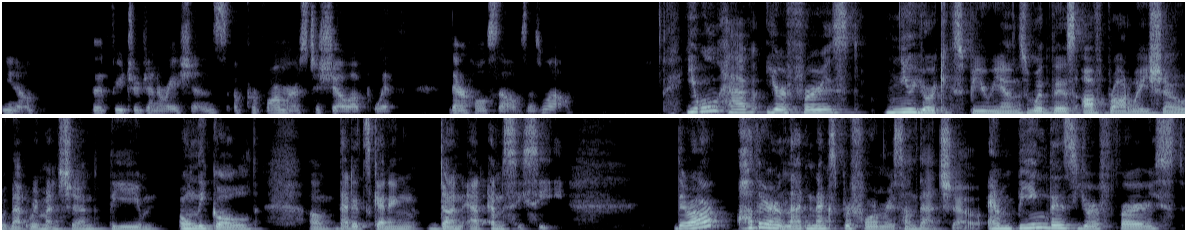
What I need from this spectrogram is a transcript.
you know, the future generations of performers to show up with their whole selves as well. You will have your first New York experience with this off Broadway show that we mentioned, the Only Gold, um, that it's getting done at MCC. There are other Latinx performers on that show, and being this your first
